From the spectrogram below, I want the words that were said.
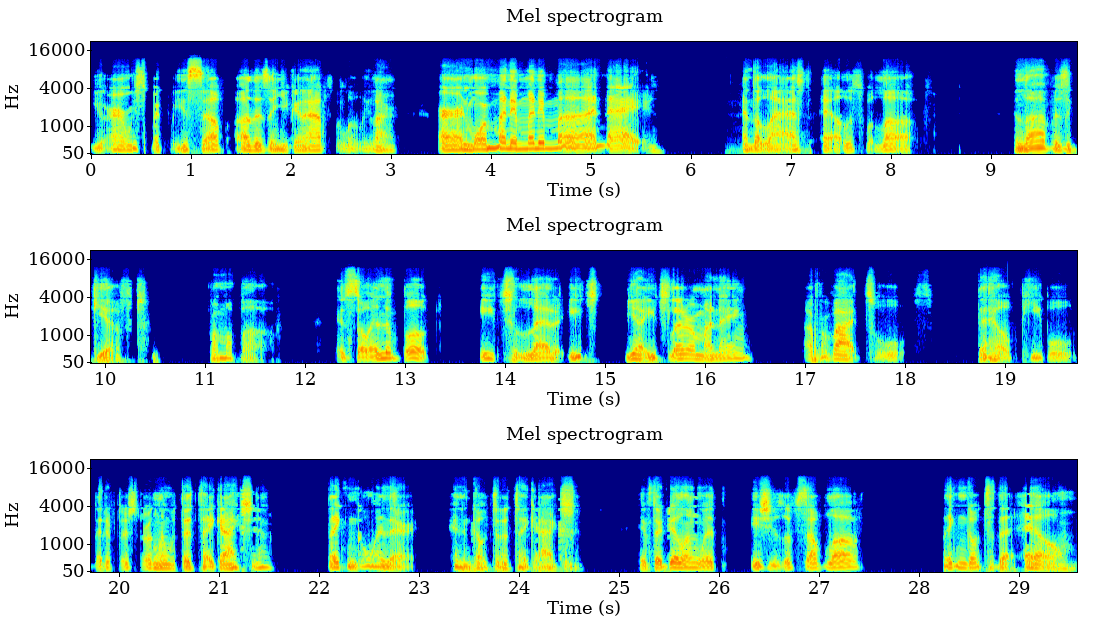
you earn respect for yourself, others, and you can absolutely learn. Earn more money, money, money. And the last L is for love. Love is a gift from above. And so in the book, each letter, each, yeah, each letter of my name I provide tools to help people that if they're struggling with the take action, they can go in there and go to the take action. If they're dealing with issues of self-love, they can go to the L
